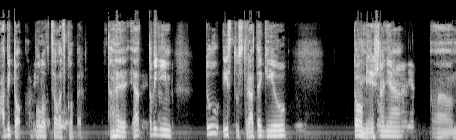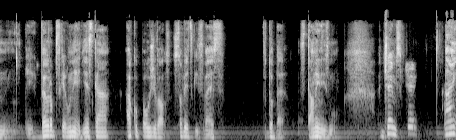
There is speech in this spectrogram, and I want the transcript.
aby to bolo celé v kope. To je, ja to vidím tú istú stratégiu toho miešania um, v Európskej únie dneska, ako používal Sovietský zväz v dobe stalinizmu. James, I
